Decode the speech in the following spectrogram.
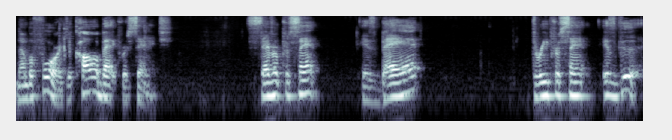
Number four, your callback percentage. 7% is bad, 3% is good.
